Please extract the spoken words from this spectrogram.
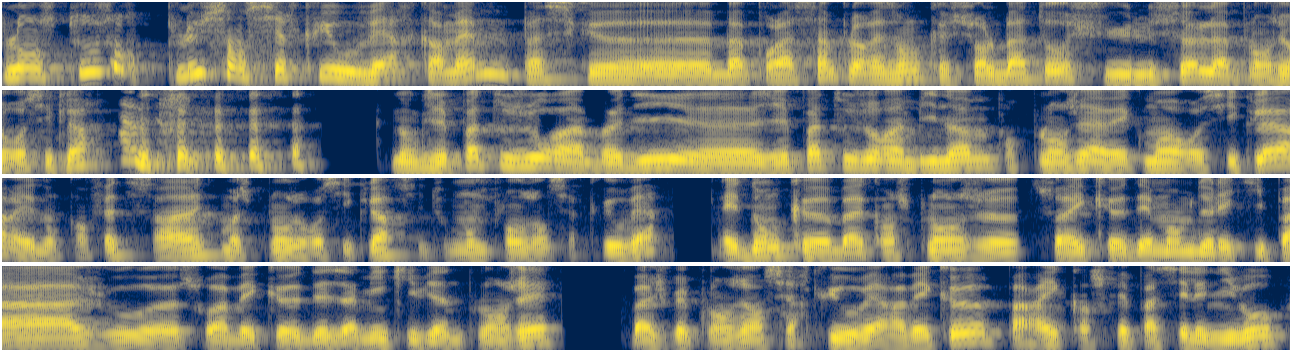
plonge toujours plus en circuit ouvert quand même, parce que bah, pour la simple raison que sur le bateau, je suis le seul à plonger au recycleur. Ah, donc j'ai pas toujours un body, euh, j'ai pas toujours un binôme pour plonger avec moi au recycleur. Et donc en fait, c'est rien que moi je plonge au recycleur si tout le monde plonge en circuit ouvert. Et donc euh, bah, quand je plonge, soit avec des membres de l'équipage ou euh, soit avec des amis qui viennent plonger, bah, je vais plonger en circuit ouvert avec eux. Pareil, quand je fais passer les niveaux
